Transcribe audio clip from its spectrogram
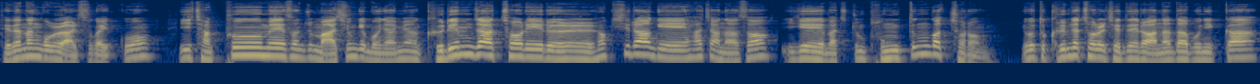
대단한 걸 알 수가 있고 이 작품에선 좀 아쉬운 게 뭐냐면 그림자 처리를 확실하게 하지 않아서 이게 마치 좀 붕 뜬 것처럼 이것도 그림자 처리를 제대로 안 하다 보니까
